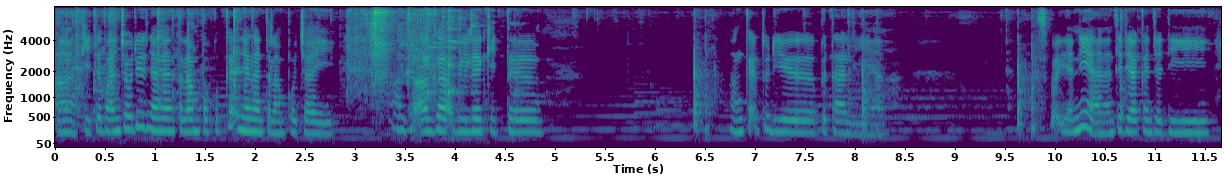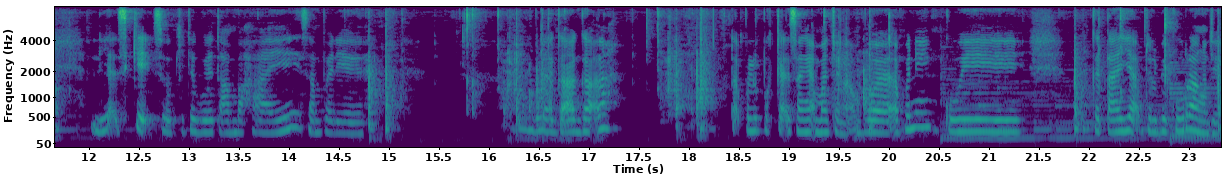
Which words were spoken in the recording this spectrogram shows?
ha, kita bancuh dia jangan terlampau pekat jangan terlampau cair. Agak-agak bila kita angkat tu dia bertali ya sebab yang ni lah, nanti dia akan jadi liat sikit. So kita boleh tambah air sampai dia boleh agak-agak lah. Tak perlu pekat sangat macam nak buat apa ni kuih ketayap tu lebih kurang je.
